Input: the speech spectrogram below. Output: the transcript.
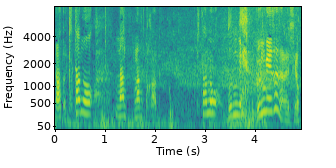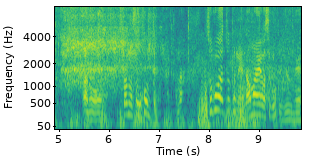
あと北のなんなんとか北の文芸文芸座じゃないですよ。あの北の総本店かな。そこはちょっとね名前はすごく有名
